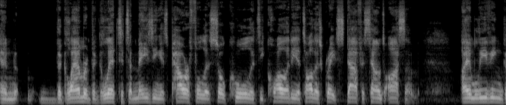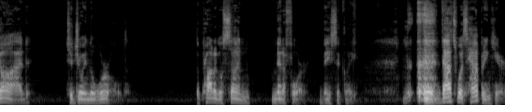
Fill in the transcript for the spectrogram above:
and the glamour, the glitz. It's amazing. It's powerful. It's so cool. It's equality. It's all this great stuff. It sounds awesome. I am leaving God to join the world. The prodigal son metaphor, basically. That's what's happening here.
